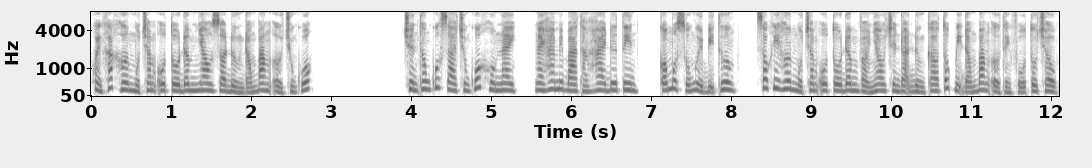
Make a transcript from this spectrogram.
Khoảnh khắc hơn 100 ô tô đâm nhau do đường đóng băng ở Trung Quốc. Truyền thông quốc gia Trung Quốc hôm nay, ngày 23 tháng 2 đưa tin, có một số người bị thương sau khi hơn 100 ô tô đâm vào nhau trên đoạn đường cao tốc bị đóng băng ở thành phố Tô Châu.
